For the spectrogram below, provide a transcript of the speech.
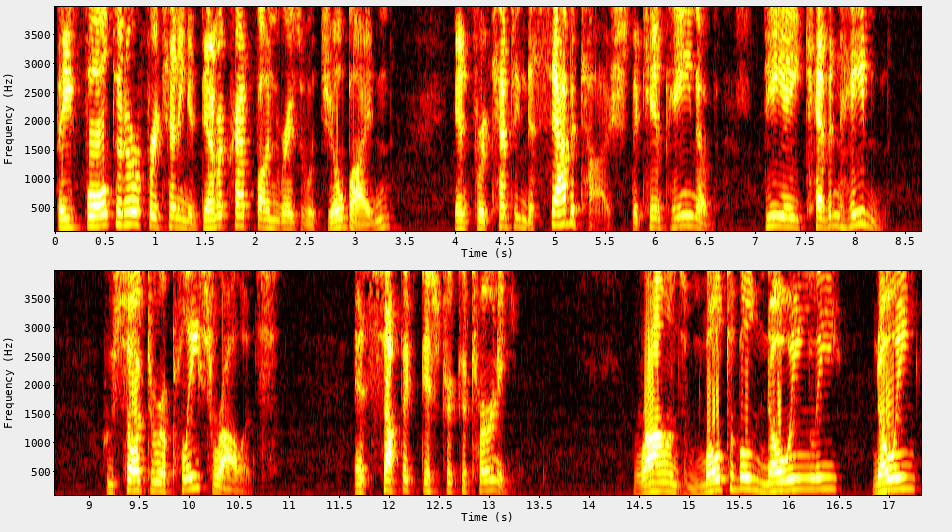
They faulted her for attending a Democrat fundraiser with Joe Biden and for attempting to sabotage the campaign of DA Kevin Hayden, who sought to replace Rollins as Suffolk District Attorney. Rollins' multiple knowingly, knowing,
